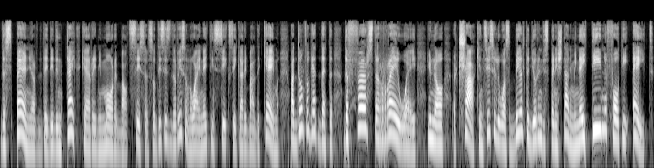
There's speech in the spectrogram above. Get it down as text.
the Spaniards they didn't take care anymore about Sicily. So this is the reason why in 1860 Garibaldi came. But don't forget that the first railway, you know, track in Sicily was built during the Spanish time in 1848.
